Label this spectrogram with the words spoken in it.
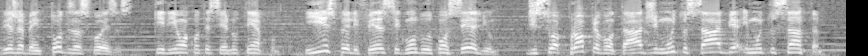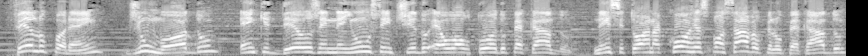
Veja bem, todas as coisas que iriam acontecer no tempo. E isto ele fez segundo o conselho de sua própria vontade, muito sábia e muito santa. Fê-lo, porém, de um modo em que Deus em nenhum sentido é o autor do pecado, nem se torna corresponsável pelo pecado,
